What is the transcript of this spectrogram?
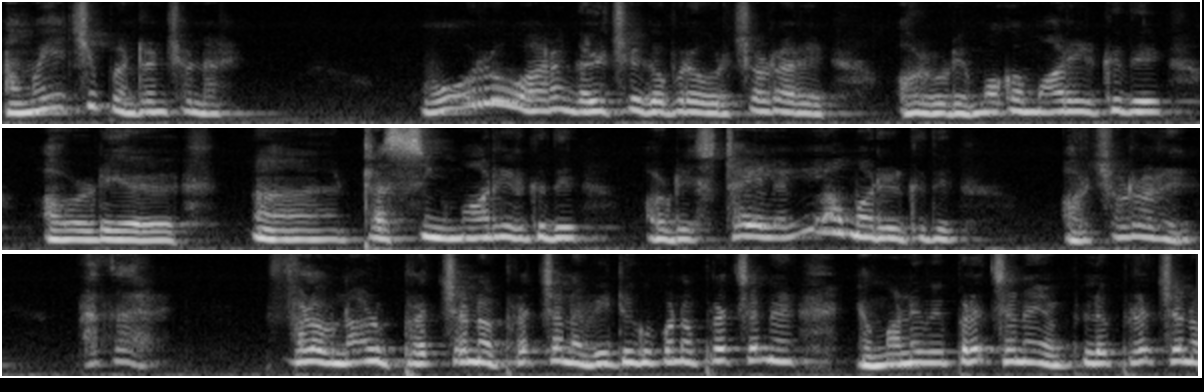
நான் முயற்சி பண்ணுறேன்னு சொன்னார். ஒரு வாரம் கழிச்சதுக்கப்புறம் அவர் சொல்கிறாரு அவருடைய முகம் மாறி இருக்குது அவருடைய ட்ரெஸ்ஸிங் மாறி இருக்குது அவருடைய ஸ்டைல் எல்லாம் மாறி இருக்குது. அவர் சொல்கிறாரு பிரதர் இவ்வளவு நாள் பிரச்சனை பிரச்சனை வீட்டுக்கு போன பிரச்சனை என் மனைவி பிரச்சனை என் பிள்ளை பிரச்சனை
